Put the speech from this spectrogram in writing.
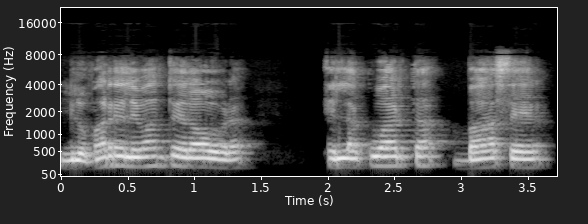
y lo más relevante de la obra. En la cuarta va a ser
